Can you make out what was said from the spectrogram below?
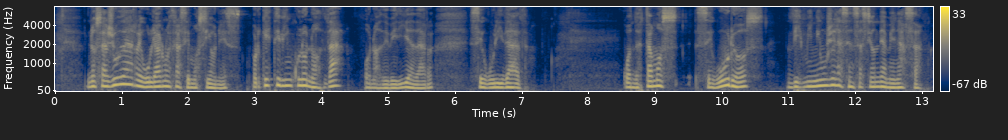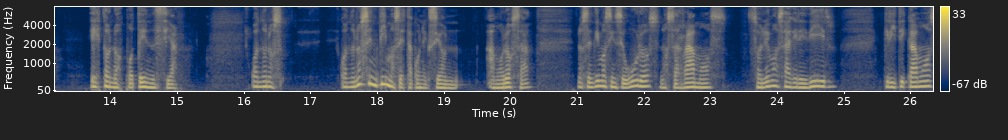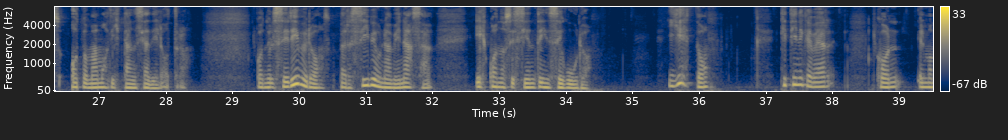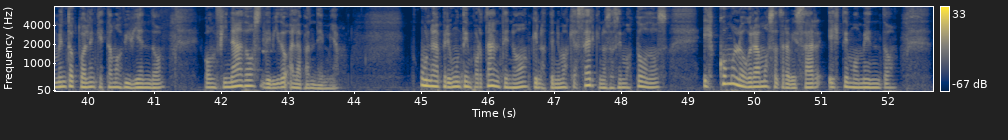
nos ayuda a regular nuestras emociones, porque este vínculo nos da o nos debería dar seguridad. Cuando estamos seguros, disminuye la sensación de amenaza. Esto nos potencia. Cuando, nos, cuando no sentimos esta conexión amorosa, nos sentimos inseguros, nos cerramos, solemos agredir, criticamos o tomamos distancia del otro. Cuando el cerebro percibe una amenaza es cuando se siente inseguro. Y esto, ¿qué tiene que ver con el momento actual en que estamos viviendo, confinados debido a la pandemia? Una pregunta importante, ¿no? Que nos tenemos que hacer, que nos hacemos todos, es cómo logramos atravesar este momento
